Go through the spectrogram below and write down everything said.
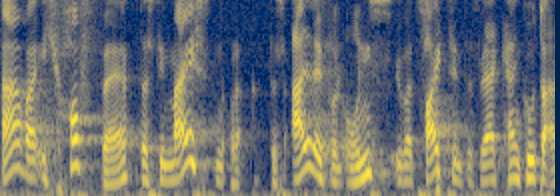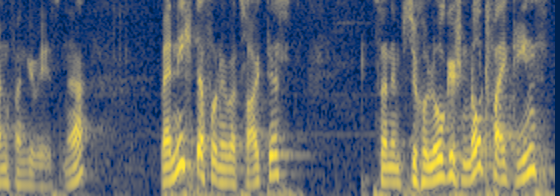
Aber ich hoffe, dass die meisten oder dass alle von uns überzeugt sind, das wäre kein guter Anfang gewesen. Ja? Wer nicht davon überzeugt ist, zu einem psychologischen Notfalldienst,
